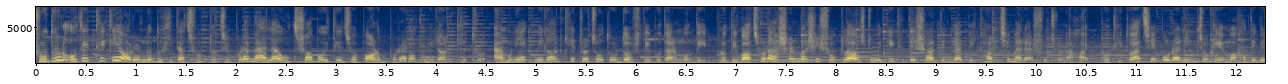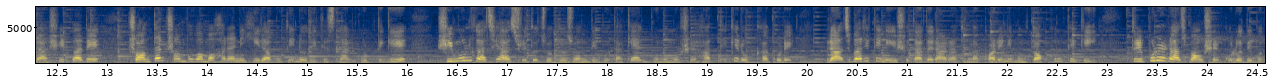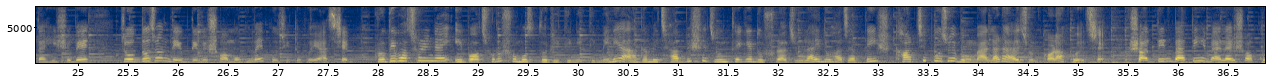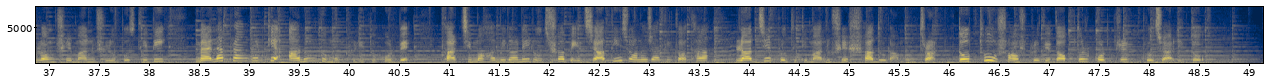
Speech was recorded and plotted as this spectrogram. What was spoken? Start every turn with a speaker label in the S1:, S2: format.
S1: সুদূর অতীত থেকে অরণ্য দুহিতা ছোট্ট ত্রিপুরা মেলা, উৎসব, ঐতিহ্য, পরম্পরার এক মিলন ক্ষেত্র। এমনই এক মিলন ক্ষেত্র চতুর্দশ দেবতার মন্দির। প্রতি বছর আষাঢ় মাসে শুক্লা অষ্টমী তিথিতে সাত দিনব্যাপী খার্চি মেলার সূচনা হয়। কথিত আছে, পৌরাণিক যুগে মহাদেবের আশীর্বাদে সন্তান সম্ভবা মহারানী হীরাবতী নদীতে স্নান করতে গিয়ে শিমুল গাছে আশ্রিত চোদ্দ জন দেবতাকে এক বুনোমোষের হাত থেকে রক্ষা করে রাজবাড়িতে নিয়ে এসে তাদের আরাধনা করেন এবং তখন থেকেই ত্রিপুরা রাজবংশের কুলদেবতা হিসেবে চোদ্দ জন দেবদেবী সমহিমায় পূজিত হয়ে আসছেন। প্রতি বছরই ন্যায় এই বছরও সমস্ত রীতিনীতি মেনে আগামী ছাব্বিশে জুন থেকে দোসরা জুলাই দু হাজার তেইশ খার্চি পুজো এবং মেলার আয়োজন করা হয়েছে। সাত দিন ব্যাপী মেলায় সকল অংশের মানুষের উপস্থিতি মেলা প্রাঙ্গণকে আনন্দ মুখরিত করবে। কার্চি মহামিলনের উৎসবে জাতি, জনজাতি তথা রাজ্যের প্রতিটি মানুষের সাধুর আমন্ত্রণ। তথ্য ও সংস্কৃতি দপ্তর কর্তৃক প্রচারিত।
